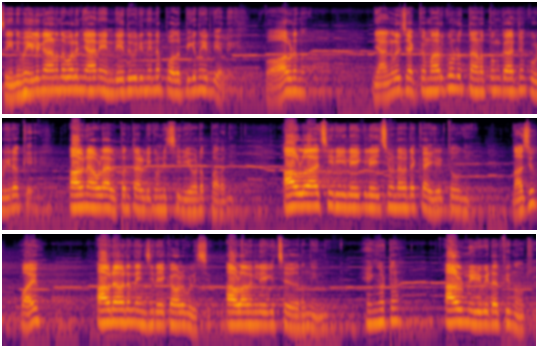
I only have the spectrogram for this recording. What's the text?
സിനിമയിൽ കാണുന്ന പോലെ ഞാൻ എന്റെ ദൂരി നിന്നെ പുതപ്പിക്കുന്ന കരുതിയല്ലേ? പോ അവിടുന്ന്. ഞങ്ങൾ ചെക്കന്മാർക്കും കൊണ്ട് തണുപ്പും കാറ്റും കുളിരൊക്കെ. അവൻ അവളെ അല്പം തള്ളിക്കൊണ്ട് ചിരിയോടെ പറഞ്ഞു. അവളും ആ ചിരിയിലേക്ക് ലയിച്ചുകൊണ്ട് അവന്റെ കയ്യിൽ തൂങ്ങി. നാശു വായോ. അവൻ അവന്റെ നെഞ്ചിലേക്ക് അവൾ വിളിച്ചു. അവൾ അവനിലേക്ക് ചേർന്ന് നിന്നു. എങ്ങോട്ടാ? അവൾ മിഴിവിടത്തി നോക്കി.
